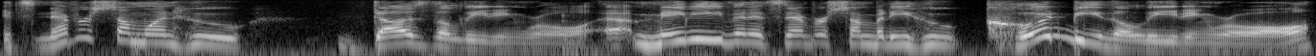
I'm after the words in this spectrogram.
it's never someone who does the leading role. Uh, maybe even it's never somebody who could be the leading role.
